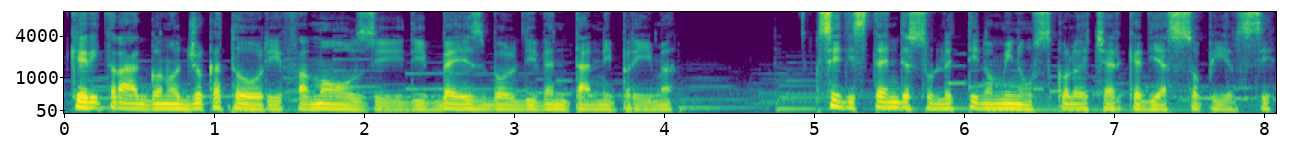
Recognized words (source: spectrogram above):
che ritraggono giocatori famosi di baseball di vent'anni prima. Si distende sul lettino minuscolo e cerca di assopirsi.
